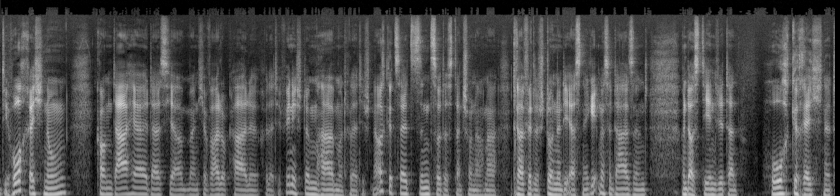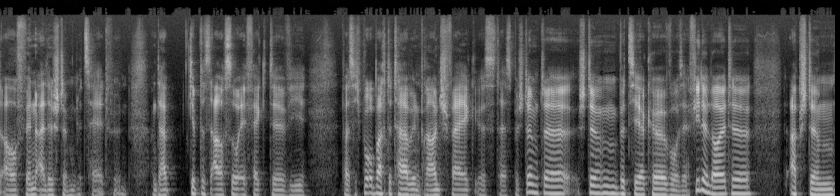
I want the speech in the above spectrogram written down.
Die Hochrechnungen kommen daher, dass ja manche Wahllokale relativ wenig Stimmen haben und relativ schnell ausgezählt sind, sodass dann schon nach einer Dreiviertelstunde die ersten Ergebnisse da sind. Und aus denen wird dann hochgerechnet auf, wenn alle Stimmen gezählt würden. Und da gibt es auch so Effekte wie, was ich beobachtet habe in Braunschweig, ist, dass bestimmte Stimmbezirke, wo sehr viele Leute abstimmen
